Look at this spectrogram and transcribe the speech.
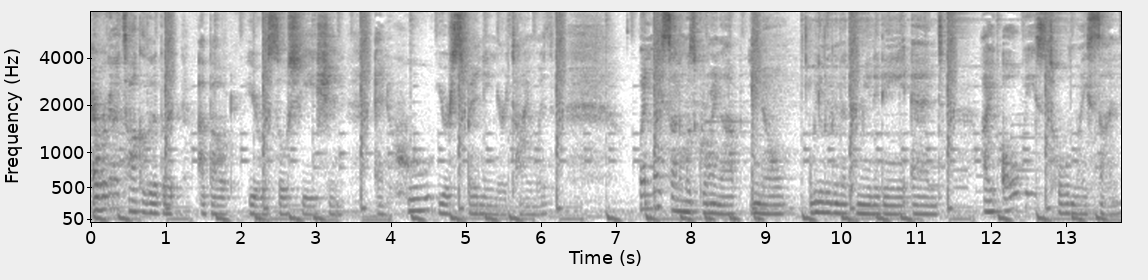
And we're going to talk a little bit about your association and who you're spending your time with. When my son was growing up, you know, we live in a community, and I always told my son,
